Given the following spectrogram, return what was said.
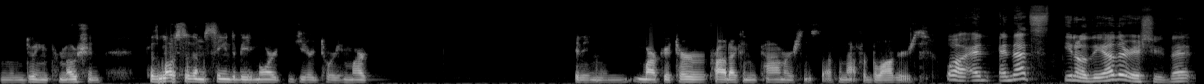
and doing promotion because most of them seem to be more geared towards marketing and marketer product and e-commerce and stuff and not for bloggers. Well and and that's you know the other issue that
